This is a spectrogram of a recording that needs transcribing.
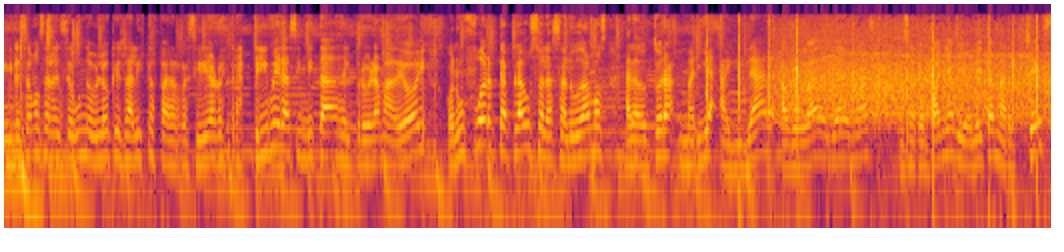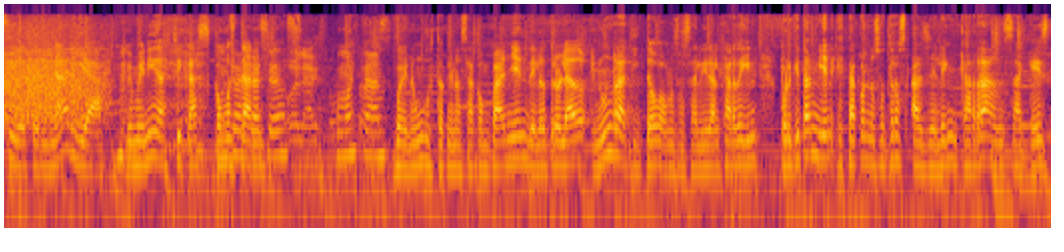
Ingresamos en el segundo bloque ya listos para recibir a nuestras primeras invitadas del programa de hoy. Con un fuerte aplauso la saludamos a la doctora María Aguilar, abogada y además nos acompaña Violeta Marchesi, veterinaria. Bienvenidas chicas, ¿cómo Muchas están? gracias. Hola, ¿cómo están? Bueno, un gusto que nos acompañen. Del otro lado, en un ratito vamos a salir al jardín porque también está con nosotros Ayelén Carranza, que es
